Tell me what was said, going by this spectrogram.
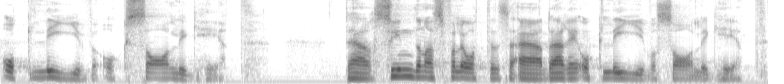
och liv och salighet. Där syndernas förlåtelse är, där är och liv och salighet.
